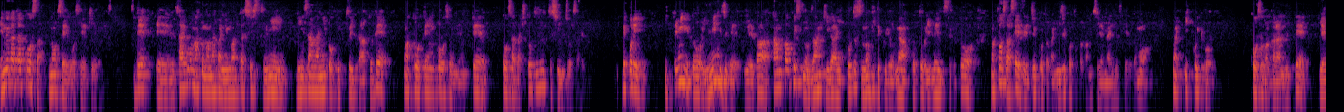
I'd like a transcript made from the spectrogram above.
N 型糖鎖の整合性経路です。で、えー、細胞膜の中に埋まった脂質にリン酸が2個くっついた後で、まあ、当転酵素によって糖鎖が1つずつ伸長される。で、これ言ってみると、イメージで言えば、タンパク質の残機が1個ずつ伸びていくようなことをイメージすると、まあ、糖鎖はせいぜい10個とか20個とかかもしれないですけれども、まあ、1個1個酵素が絡んでいて、原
